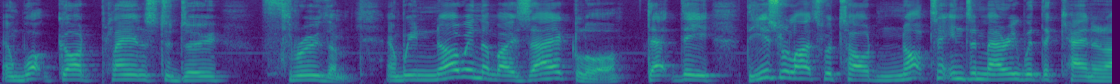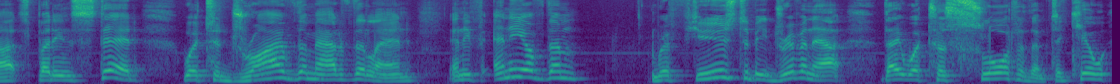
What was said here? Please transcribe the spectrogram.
and what God plans to do through them. And we know in the Mosaic law that the, the Israelites were told not to intermarry with the Canaanites, but instead were to drive them out of the land. And if any of them refused to be driven out, they were to slaughter them, to kill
